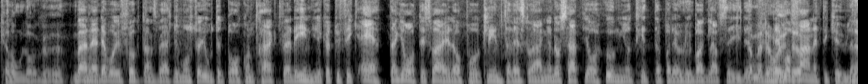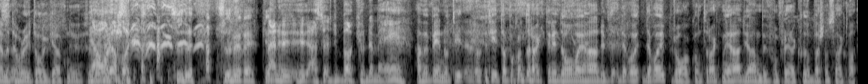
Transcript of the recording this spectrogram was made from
kanonlag. eh, Men eh, det var ju fruktansvärt. Du måste ha gjort ett bra kontrakt för det ingick att du fick äta gratis varje dag på Klinta-restaurangen. Då satt jag hungrig och tittade på det och du bara glafsade i det. Ja, det det har ju- var det- fan inte kul Nej, alltså. men det har du ju tagit kaff nu. Ja, det, har så, det, så det räcker. Men hur, hur, alltså du bara kunde med. Ja, men Ben, och titta på kontrakten idag vad jag hade. Det var, det var ett bra kontrakt men jag hade ju anbud från flera klubbar som sagt var.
